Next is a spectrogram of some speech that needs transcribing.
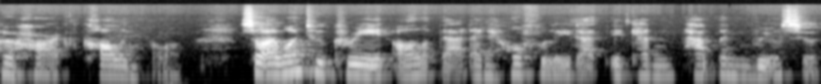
her heart calling for. So I want to create all of that, and hopefully that it can happen real soon.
